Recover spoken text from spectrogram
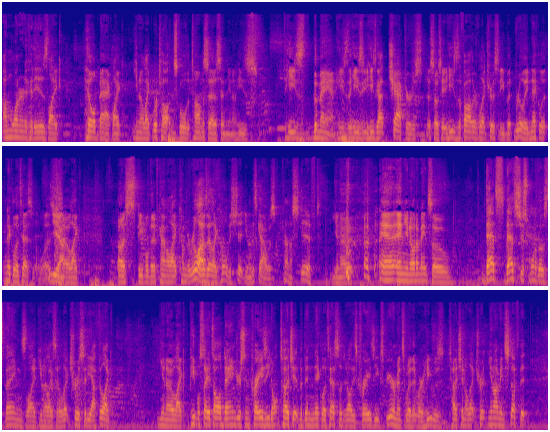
I'm wondering if it is like held back, like you know, like we're taught in school that Thomas Edison, you know, he's he's the man. He's the, he's he's got chapters associated. He's the father of electricity, but really Nikola Nikola Tesla was. Yeah. You know, like us people that have kind of like come to realize that, like, holy shit, you know, this guy was kind of stiffed, you know, and and you know what I mean. So that's that's just one of those things. Like you know, like I said, electricity. I feel like you know, like people say it's all dangerous and crazy, don't touch it. But then Nikola Tesla did all these crazy experiments with it, where he was touching electric. You know, I mean, stuff that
